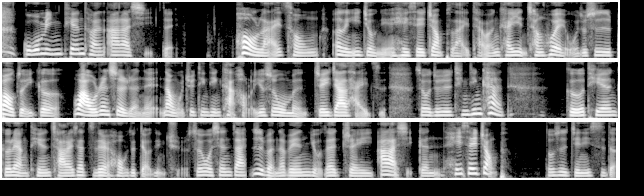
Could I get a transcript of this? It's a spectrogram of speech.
国民天团阿拉西，对。后来从二零一九年黑 C Jump 来台湾开演唱会，我就是抱着一个哇，我认识的人哎，那我去听听看好了，又是我们 J 家的孩子，所以我就去听听看。隔天隔两天查了一下资料后，我就掉进去了。所以我现在日本那边有在追阿拉西跟黑 C Jump。都是杰尼斯的，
